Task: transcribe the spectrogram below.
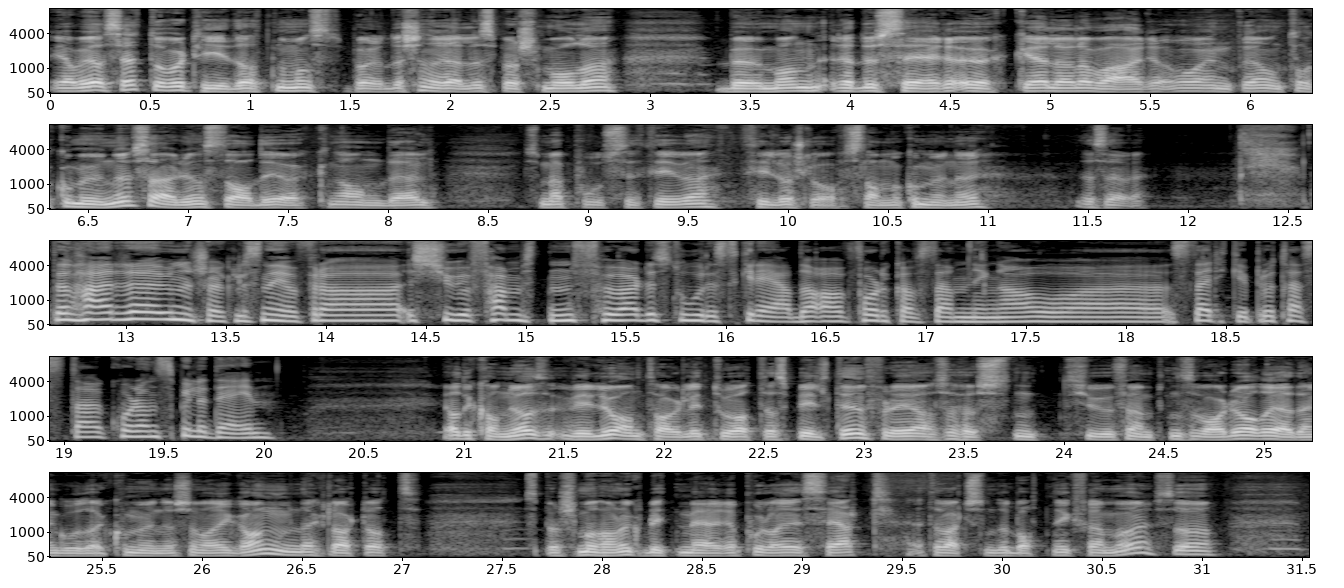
Ja, Vi har sett over tid at når man spør det generelle spørsmålet bør man redusere, øke eller la være å endre antall kommuner, så er det jo en stadig økende andel som er positive til å slå sammen kommuner. Det ser vi. Denne undersøkelsen er jo fra 2015, før det store skredet av folkeavstemninger og sterke protester. Hvordan spiller det inn? Ja, Det kan jo, vil jo antagelig tro at det har spilt inn, fordi altså høsten 2015 så var det jo allerede en god del kommuner som var i gang. Men det er klart at spørsmålet har nok blitt mer polarisert etter hvert som debatten gikk fremover. Så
